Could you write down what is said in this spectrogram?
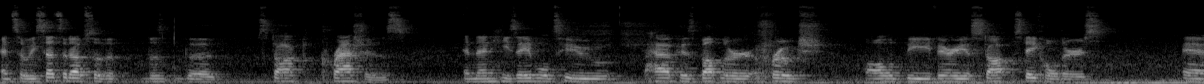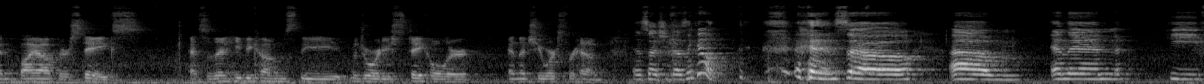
And so he sets it up so that the, the stock crashes. And then he's able to have his butler approach all of the various stock stakeholders and buy out their stakes. And so then he becomes the majority stakeholder, and then she works for him. and so she doesn't kill him. and so, um, and then he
